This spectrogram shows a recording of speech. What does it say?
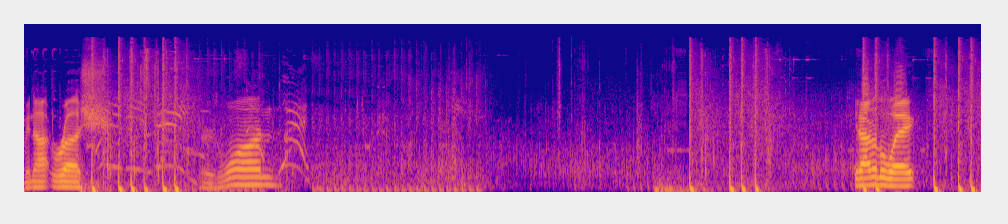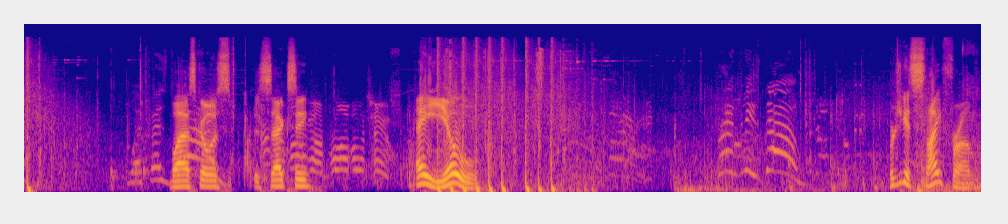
Me not rush. There's one. Get out of the way. Blasco is, is sexy. On Bravo 2. Hey, yo. Where'd you get sniped from?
